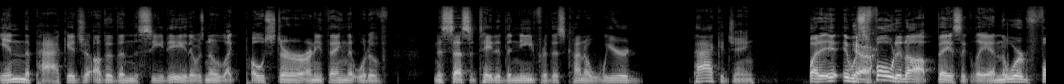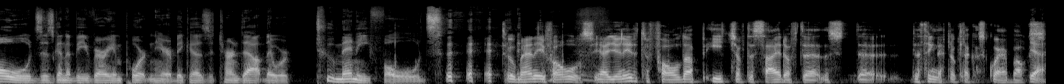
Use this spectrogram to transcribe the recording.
in the package other than the CD. There was no like poster or anything that would have necessitated the need for this kind of weird packaging. But it, it was Yeah. folded up basically, and the word folds is going to be very important here because it turns out there were too many folds. Too many folds. Yeah, you needed to fold up each of the side of the the, the the thing that looked like a square box. Yeah.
